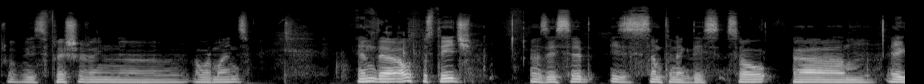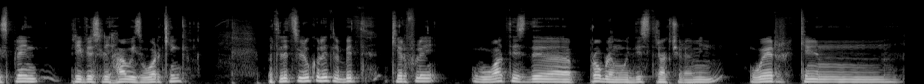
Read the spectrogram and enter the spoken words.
probably is fresher in uh, our minds. And the output stage, as I said, is something like this. So um, I explained previously how it's working, but let's look a little bit carefully what is the problem with this structure. I mean, where can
